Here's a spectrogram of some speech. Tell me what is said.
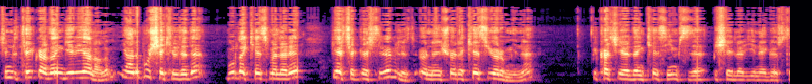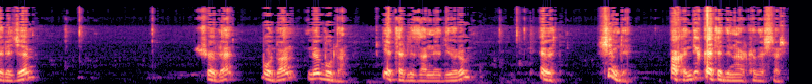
Şimdi tekrardan geriye alalım. Yani bu şekilde de burada kesmeleri gerçekleştirebiliriz. Örneğin şöyle kesiyorum yine. Birkaç yerden keseyim size bir şeyler yine göstereceğim. Şöyle buradan ve buradan. Yeterli zannediyorum. Evet. Şimdi bakın dikkat edin arkadaşlar.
